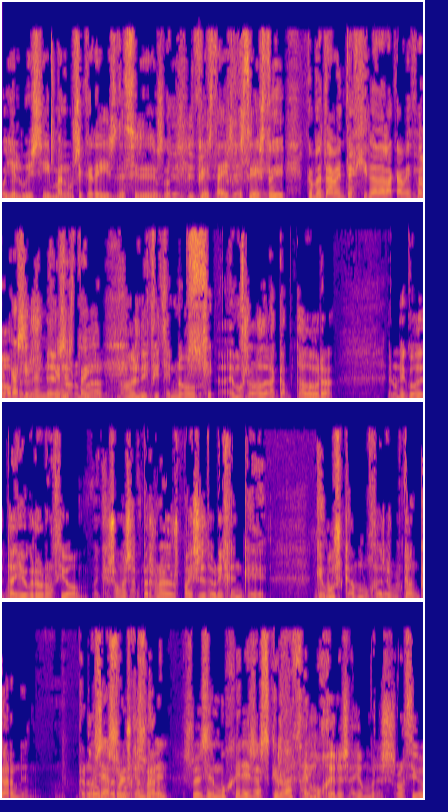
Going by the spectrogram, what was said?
oye Luis y Manu, si queréis decir que es que, estáis, es que estoy completamente girada la cabeza, No, casi pero es, ni es os estoy- normal, no es difícil. No, Sí. hemos hablado de la captadora. El único detalle, yo creo, Rocío, que son esas personas de los países de origen que, que buscan mujeres, buscan carne. Perdón, o sea, pero suelen, buscan suelen- carne. suelen ser mujeres las que lo hacen. Hay mujeres, hay hombres, Rocío.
